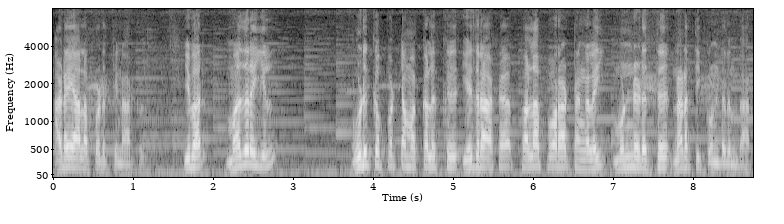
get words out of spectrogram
அடையாளப்படுத்தினார்கள். இவர் மதுரையில் ஒடுக்கப்பட்ட மக்களுக்கு எதிராக பல போராட்டங்களை முன்னெடுத்து நடத்தி கொண்டிருந்தார்.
